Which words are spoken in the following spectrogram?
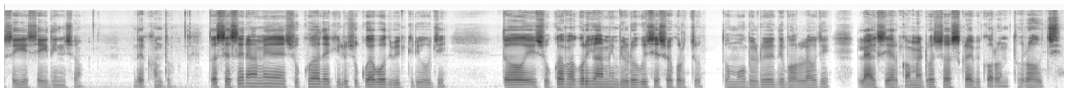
ସେଇ ସେଇ ଜିନିଷ ଦେଖନ୍ତୁ ତ ଶେଷରେ ଆମେ ଶୁଖୁଆ ଦେଖିଲୁ ଶୁଖୁଆ ବହୁତ ବିକ୍ରି ହେଉଛି ତ ଏଇ ଶୁଖୁଆ ଭାଗରୁ ହିଁ ଆମେ ଭିଡ଼ିଓକୁ ଶେଷ କରୁଛୁ ତ ମୋ ଭିଡ଼ିଓ ଯଦି ଭଲ ଲାଗୁଛି ଲାଇକ୍ ସେୟାର କମେଣ୍ଟ ଓ ସବସ୍କ୍ରାଇବ୍ କରନ୍ତୁ ରହୁଛି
